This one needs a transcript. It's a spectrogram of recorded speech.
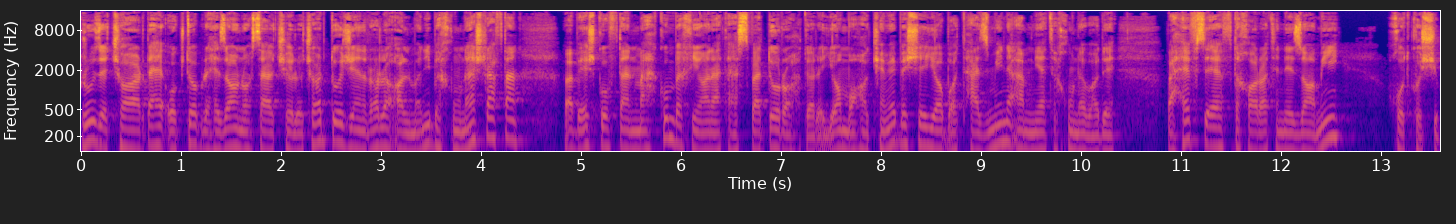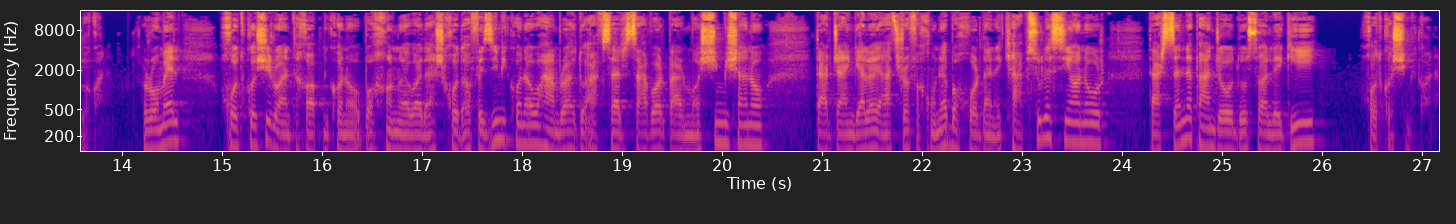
روز 14 اکتبر 1944 دو ژنرال آلمانی به خونش رفتن و بهش گفتن محکوم به خیانت است و دو راه داره یا محاکمه بشه یا با تضمین امنیت خانواده و حفظ افتخارات نظامی خودکشی بکنه. رومل خودکشی رو انتخاب می‌کنه و با خانوادش خدافزی می‌کنه و همراه دو افسر سوار بر ماشین میشن و در جنگل های اطراف خونه با خوردن کپسول سیانور در سن 52 سالگی خودکشی می‌کنه.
